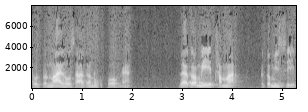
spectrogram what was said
ต้นต้นไม้โทสาตนุปโภคนะ แล้วก็มีธรรมะ แล้วก็มีศีล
